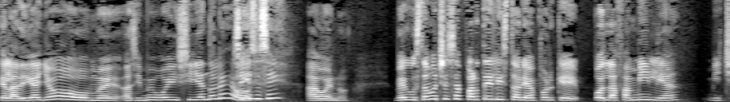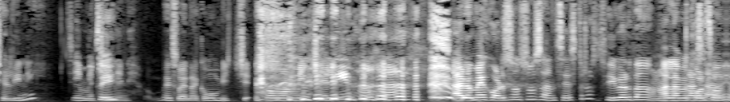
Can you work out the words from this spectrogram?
que la diga yo o me, así me voy siguiéndole? Sí, sí, sí. Ah, bueno. Me gusta mucho esa parte de la historia porque, pues, la familia Michelini. Sí, Michelini me suena como Michel. Como Michelin, ajá. A lo mejor son sus ancestros. Sí, ¿verdad? a lo mejor son,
